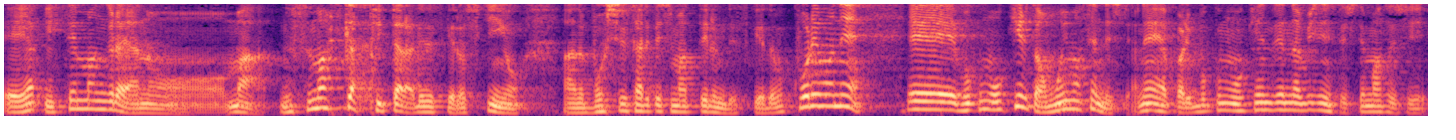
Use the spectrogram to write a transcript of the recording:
えー、約1000万ぐらい、あのー、まあ、盗まれたって言ったらあれですけど、資金を、あの、没収されてしまってるんですけれども、これはね、えー、僕も起きるとは思いませんでしたよね。やっぱり僕も健全なビジネスしてますし、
